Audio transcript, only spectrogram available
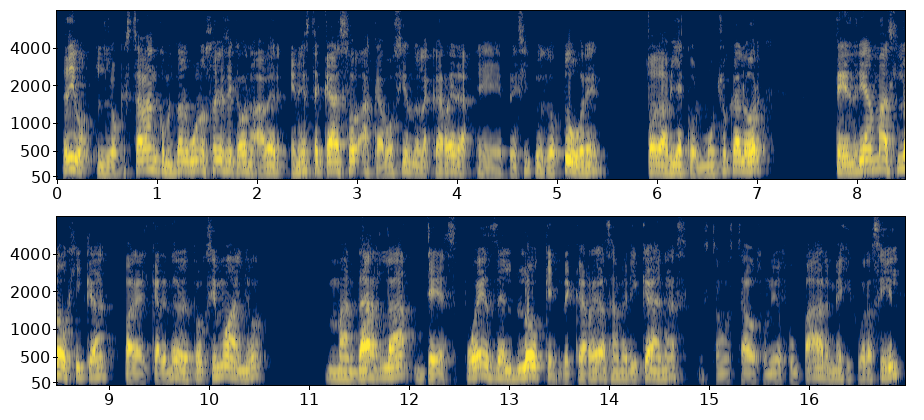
te digo, lo que estaban comentando algunos hoy es que, bueno, a ver, en este caso acabó siendo la carrera eh, principios de octubre, todavía con mucho calor, tendría más lógica para el calendario del próximo año mandarla después del bloque de carreras americanas, estamos Estados Unidos un par, México, Brasil,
